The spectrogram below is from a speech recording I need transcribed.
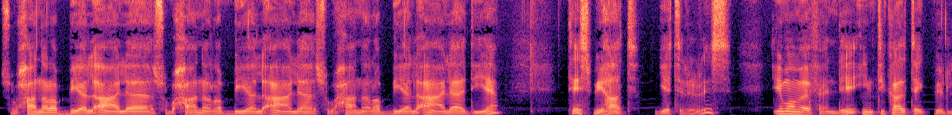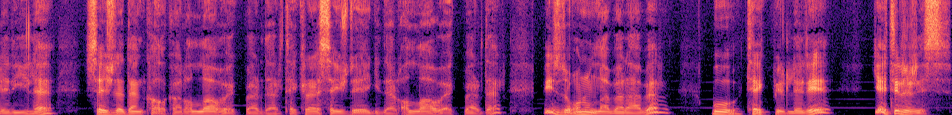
Subhan Rabbiyel A'la, Subhan Rabbiyel A'la, Subhan Rabbiyel A'la diye tesbihat getiririz. İmam Efendi intikal tekbirleriyle secdeden kalkar Allahu Ekber der. Tekrar secdeye gider Allahu Ekber der. Biz de onunla beraber bu tekbirleri getiririz.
